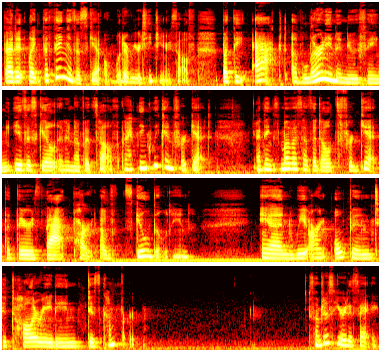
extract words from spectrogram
that it like the thing is a skill whatever you're teaching yourself but the act of learning a new thing is a skill in and of itself and i think we can forget I think some of us as adults forget that there's that part of skill building and we aren't open to tolerating discomfort. So I'm just here to say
